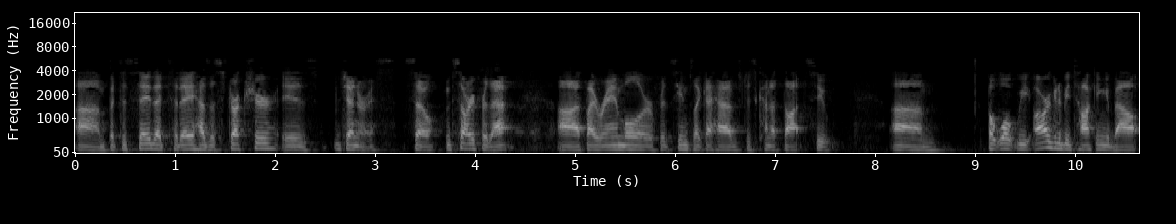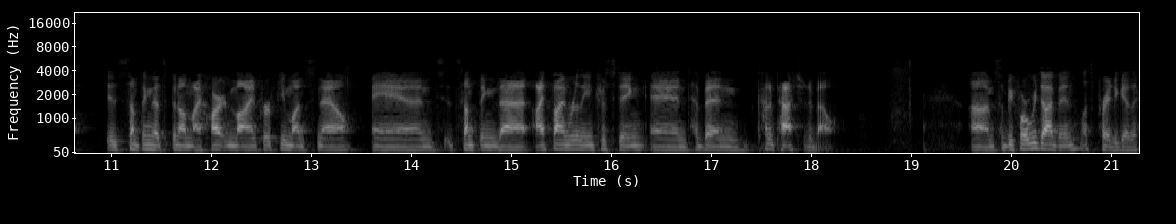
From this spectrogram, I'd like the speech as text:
um, but to say that today has a structure is generous. So I'm sorry for that. Uh, if I ramble or if it seems like I have just kind of thought soup. Um, but what we are going to be talking about is something that's been on my heart and mind for a few months now, and it's something that I find really interesting and have been kind of passionate about. Um, so before we dive in, let's pray together.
